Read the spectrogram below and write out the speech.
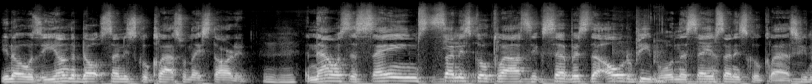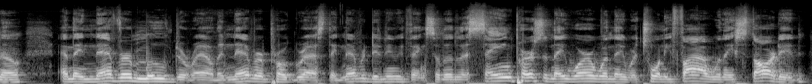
you know, it was a young adult Sunday school class when they started, mm-hmm. and now it's the same Sunday school class except it's the older people in the same Sunday school class, you mm-hmm. know, and they never moved around. They never progressed. They never did anything. So they're the same person they were when they were twenty five when they started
